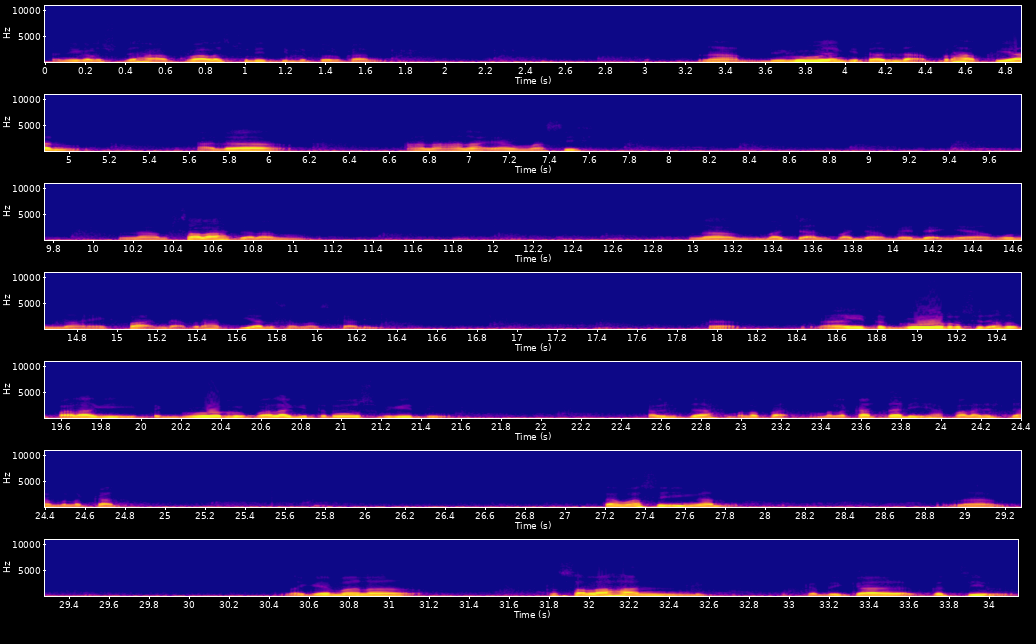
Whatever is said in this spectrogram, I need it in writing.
Ini kalau sudah hafal sulit dibetulkan. Nah, dulu yang kita tidak perhatian ada anak-anak yang masih nah, salah dalam nah, bacaan panjang pendeknya gunnah ikhfa tidak perhatian sama sekali. Nah, lagi tegur sudah lupa lagi, tegur lupa lagi terus begitu. Kalau sudah melekat, melekat tadi, hafalannya sudah melekat. Kita masih ingat. Nah, bagaimana kesalahan ketika kecil.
